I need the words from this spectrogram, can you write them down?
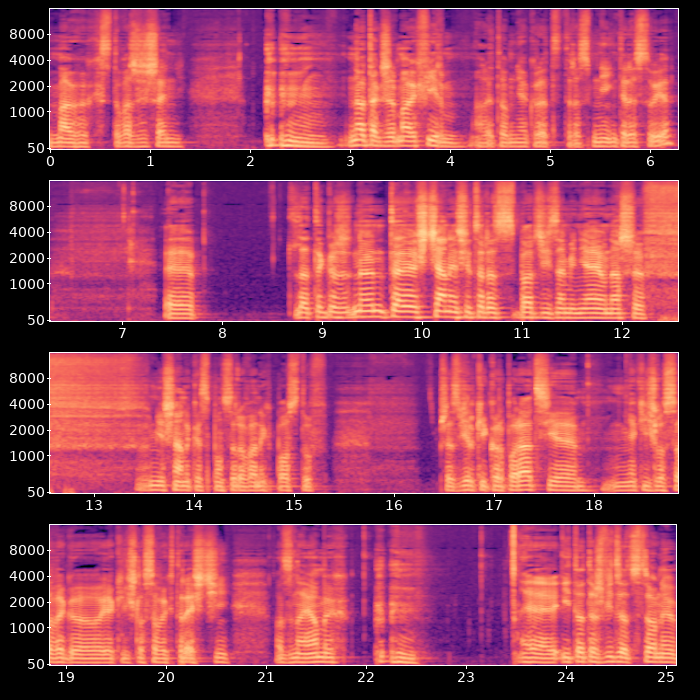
małych stowarzyszeń no także małych firm, ale to mnie akurat teraz mnie interesuje. E, dlatego, że no, te ściany się coraz bardziej zamieniają nasze w, w mieszankę sponsorowanych postów przez wielkie korporacje, jakichś, losowego, jakichś losowych treści od znajomych. I to też widzę od strony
